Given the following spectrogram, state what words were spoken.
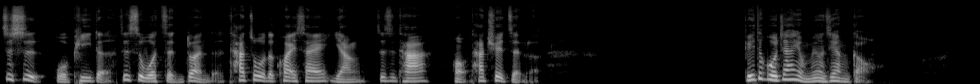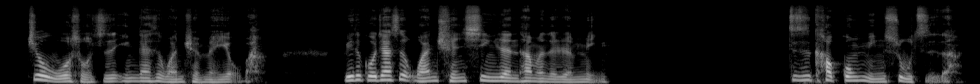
这是我批的，这是我诊断的，他做的快筛阳，这是他哦，他确诊了。别的国家有没有这样搞？就我所知，应该是完全没有吧。别的国家是完全信任他们的人民，这是靠公民素质的。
